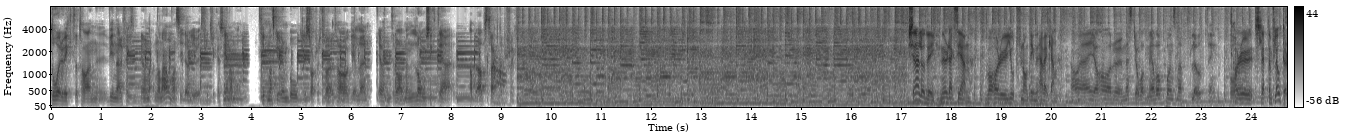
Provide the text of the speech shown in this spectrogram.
då är det viktigt att ha en vinnareffekt någon, någon annan sida av livet för att lyckas igenom det. Typ man skriver en bok eller startar ett företag eller jag vet inte vad, men långsiktiga ab abstrakta projekt. Tjena Ludvig, nu är det dags igen. Vad har du gjort för någonting den här veckan? Ja, jag har mest jobbat, men jag var på en sån här floating. På... Har du släppt en floater?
